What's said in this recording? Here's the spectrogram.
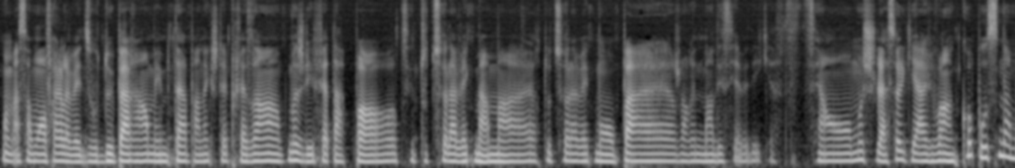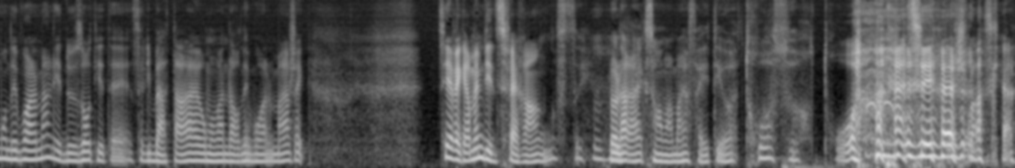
Moi, ma mon frère l'avait dit aux deux parents en même temps pendant que j'étais présente. Moi, je l'ai fait à part, tu sais, toute seule avec ma mère, toute seule avec mon père. Ai demandé s'il y avait des questions. Moi, je suis la seule qui est arrivée en couple aussi dans mon dévoilement. Les deux autres, étaient célibataires au moment de leur dévoilement. Fait que, il y avait quand même des différences. Là, la réaction de ma mère, ça a été ah, 3 sur 3. Tu sais, je pense qu'elle,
